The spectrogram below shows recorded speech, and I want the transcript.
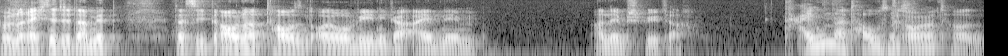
und rechnete damit, dass sie 300.000 Euro weniger einnehmen an dem Spieltag. 300.000. 300.000.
